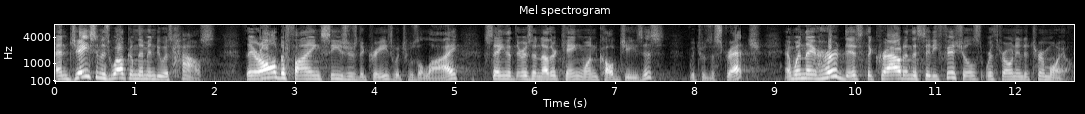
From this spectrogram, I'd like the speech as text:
and Jason has welcomed them into his house. They are all defying Caesar's decrees, which was a lie, saying that there is another king, one called Jesus, which was a stretch. And when they heard this, the crowd and the city officials were thrown into turmoil.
